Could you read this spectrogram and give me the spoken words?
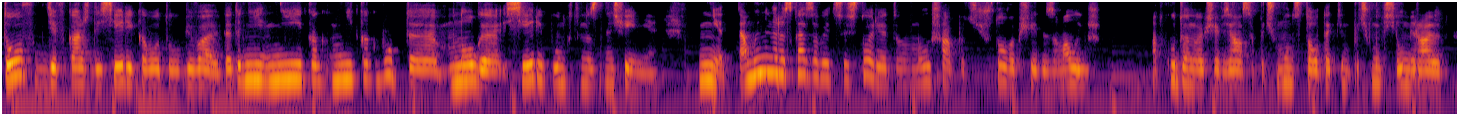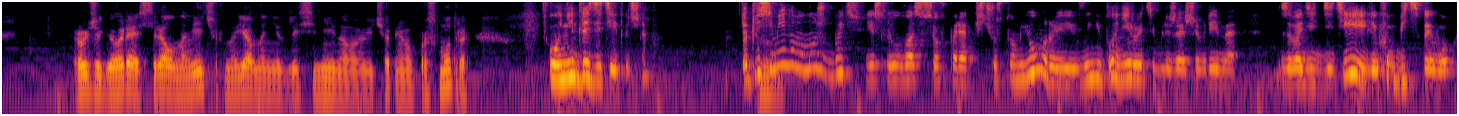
то, где в каждой серии кого-то убивают. Это не, не, как, не как будто много серий пункта назначения. Нет, там именно рассказывается история этого малыша, что вообще это за малыш. Откуда он вообще взялся, почему он стал таким, почему все умирают. Короче говоря, сериал на вечер, но явно не для семейного вечернего просмотра. Ой, не для детей точно. А для семейного может быть, если у вас все в порядке с чувством юмора, и вы не планируете в ближайшее время заводить детей или убить своего,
